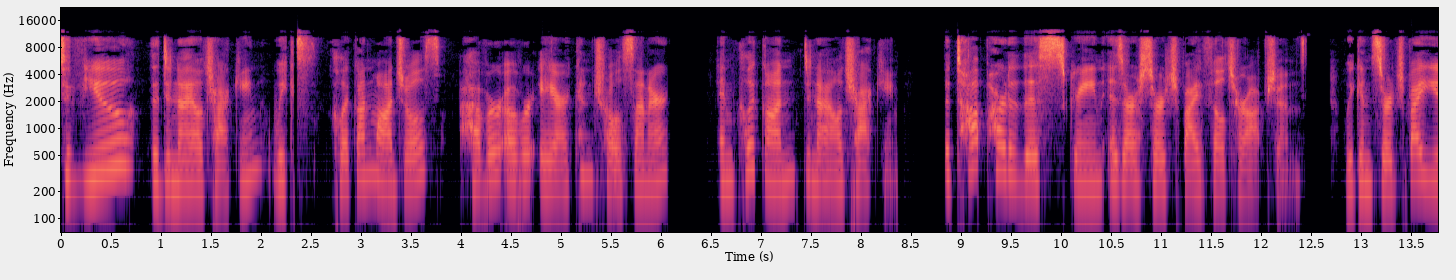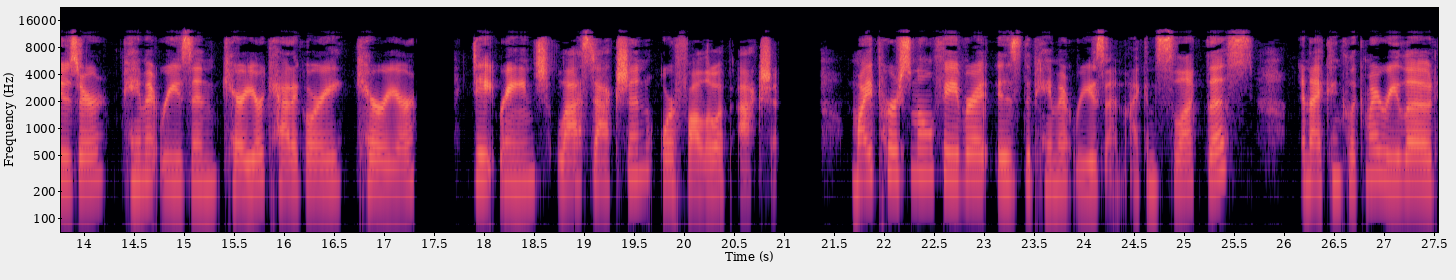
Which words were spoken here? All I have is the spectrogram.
To view the denial tracking, we can click on modules, hover over AR Control Center, and click on denial tracking. The top part of this screen is our search by filter options. We can search by user, payment reason, carrier category, carrier, date range, last action, or follow up action. My personal favorite is the payment reason. I can select this and I can click my reload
